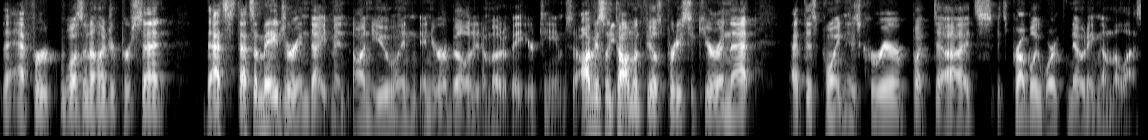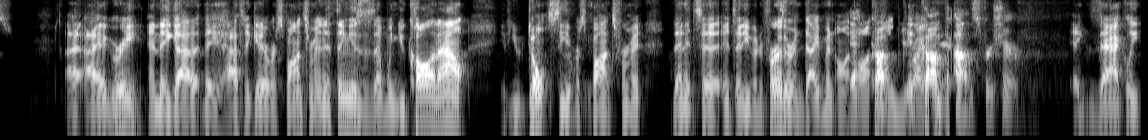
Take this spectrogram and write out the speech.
the effort wasn't 100%, that's that's a major indictment on you and, and your ability to motivate your team. So obviously Tomlin feels pretty secure in that at this point in his career, but uh, it's it's probably worth noting nonetheless. I, I, agree, and they got they have to get a response from it. And the thing is, is that when you call it out, if you don't see a response from it, then it's a it's an even further indictment on, yeah, on, com- on you. It right compounds here. for sure. Exactly.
